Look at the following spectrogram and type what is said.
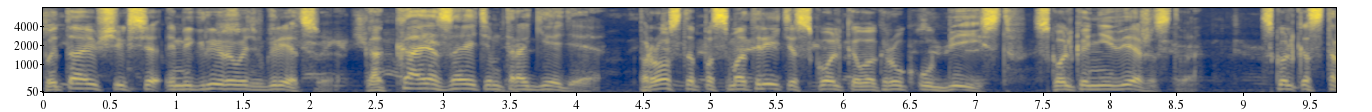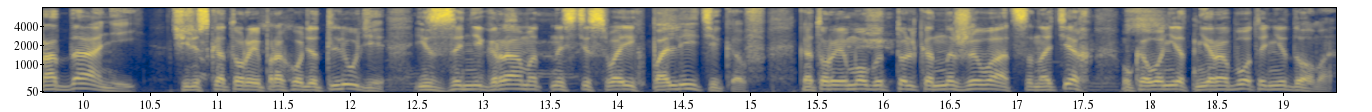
пытающихся эмигрировать в Грецию. Какая за этим трагедия? Просто посмотрите, сколько вокруг убийств, сколько невежества, сколько страданий, через которые проходят люди из-за неграмотности своих политиков, которые могут только наживаться на тех, у кого нет ни работы, ни дома.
